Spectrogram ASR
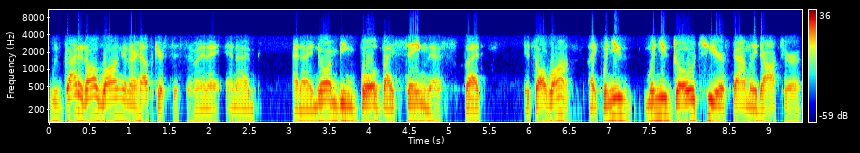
we've got it all wrong in our healthcare system, and I and I and I know I'm being bold by saying this, but it's all wrong. Like when you when you go to your family doctor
